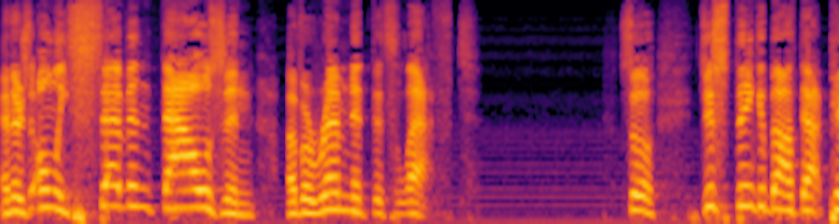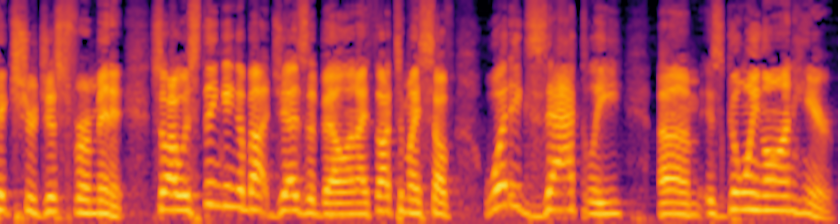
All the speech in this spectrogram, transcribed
And there's only 7,000 of a remnant that's left. So just think about that picture just for a minute. So I was thinking about Jezebel, and I thought to myself, what exactly um, is going on here?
